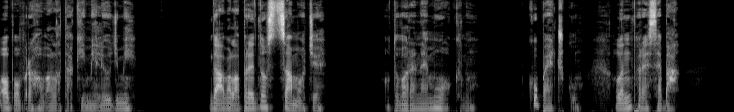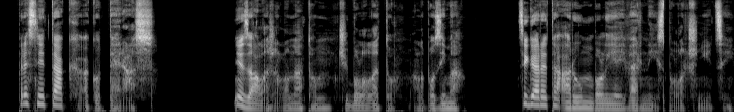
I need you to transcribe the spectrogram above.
opovrhovala takými ľuďmi. Dávala prednosť samote, otvorenému oknu, kupečku, len pre seba – Presne tak, ako teraz. Nezáležalo na tom, či bolo leto alebo zima. Cigareta a rum boli jej verní spoločníci.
